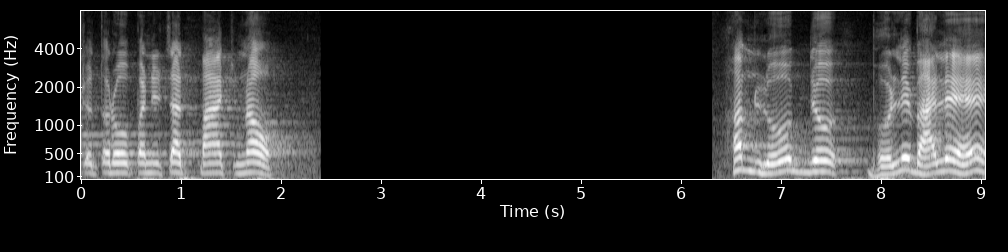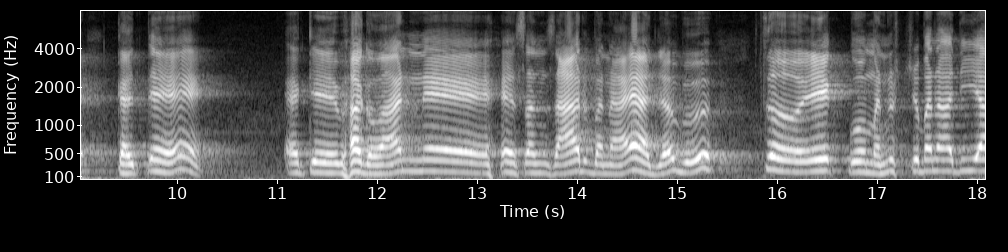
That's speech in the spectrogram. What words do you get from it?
चतुरोपनिषद पाँच नौ। हम लोग जो भोले भाले हैं, कहते हैं कि भगवान ने संसार बनाया जब तो एक को मनुष्य बना दिया,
